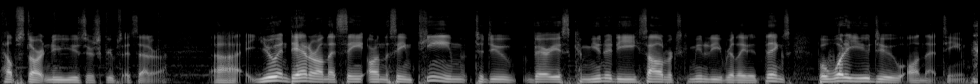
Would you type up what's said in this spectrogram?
Help start new users groups, etc. Uh, you and Dan are on that same on the same team to do various community SolidWorks community related things. But what do you do on that team?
